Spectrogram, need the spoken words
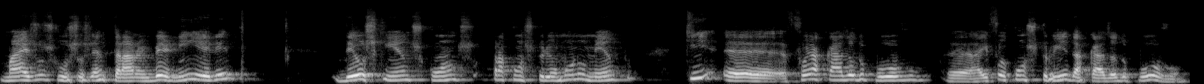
Mas os russos entraram em Berlim e ele deu os 500 contos para construir um monumento que é, foi a Casa do Povo. É, aí foi construída a Casa do Povo,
